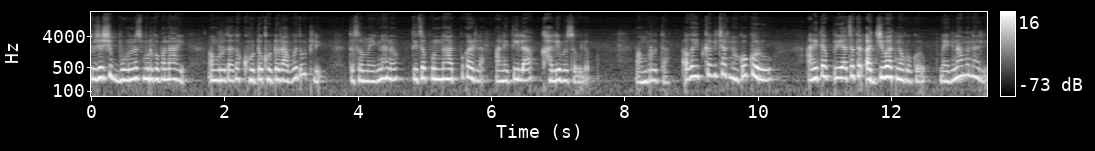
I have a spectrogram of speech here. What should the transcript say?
तुझ्याशी बोलणंच मूर्खपणा आहे. अमृता आता खोटं खोटं रागवत उठली. तसं मेघनानं तिचा पुन्हा हात पकडला आणि तिला खाली बसवलं. अमृता अगं इतका विचार नको करू. आणि त्या प्रियाचा तर अजिबात नको करू मेघना म्हणाली.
